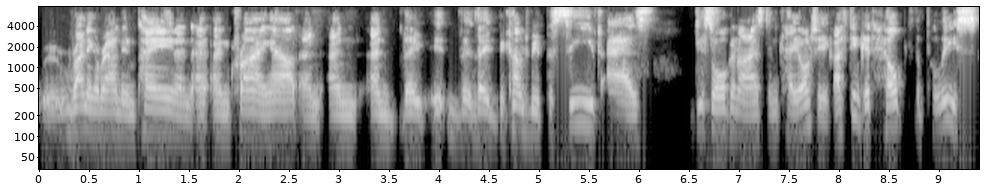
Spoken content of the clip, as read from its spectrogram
running around in pain and, and, and crying out, and and and they it, they become to be perceived as disorganized and chaotic. I think it helped the police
